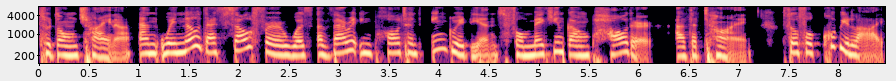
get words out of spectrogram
to Song China. And we know that sulfur was a very important ingredient for making gunpowder at the time. So for Kubilai,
